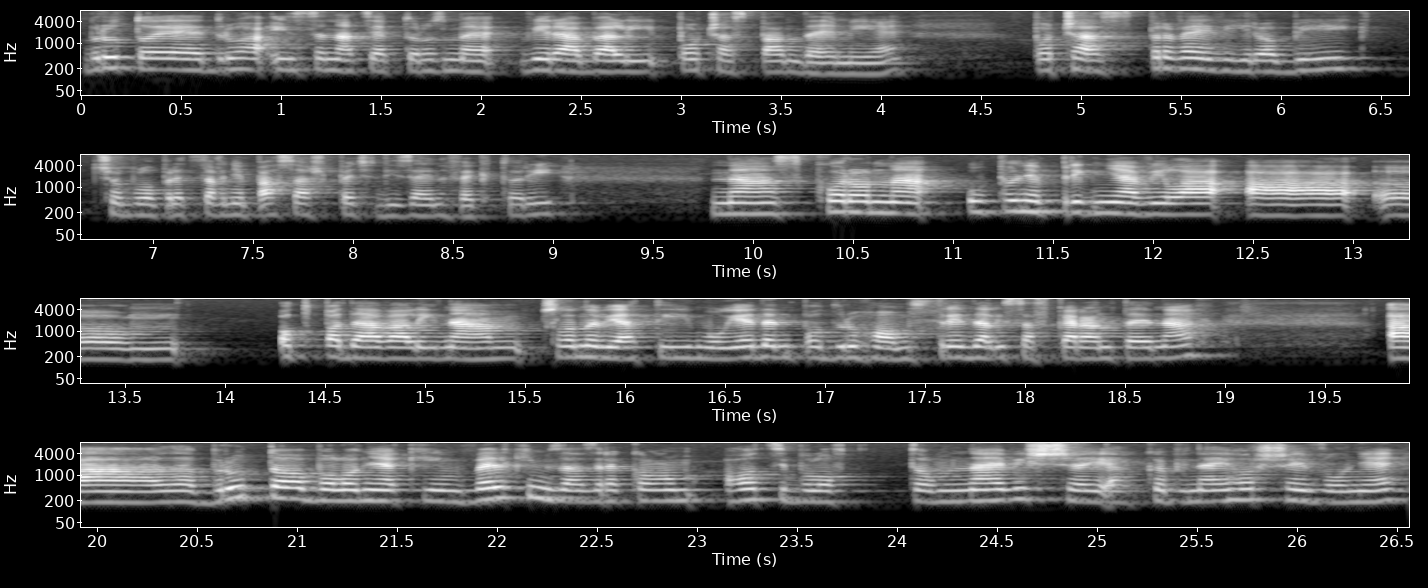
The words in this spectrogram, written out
Bruto je druhá inscenácia, ktorú sme vyrábali počas pandémie. Počas prvej výroby, čo bolo predstavenie Passage 5 v Design Factory, nás korona úplne prigňavila a um, odpadávali nám členovia týmu jeden po druhom, striedali sa v karanténach. A Bruto bolo nejakým veľkým zázrakom, hoci bolo v tom najvyššej, akoby najhoršej vlne,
